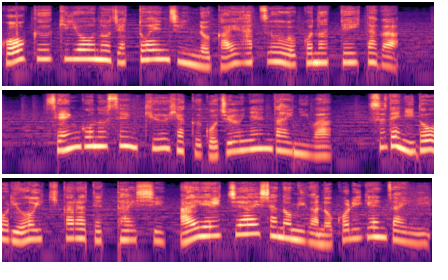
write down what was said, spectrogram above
航空機用のジェットエンジンの開発を行っていたが戦後の1950年代にはすでに同領域から撤退し IHI 社のみが残り現在に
